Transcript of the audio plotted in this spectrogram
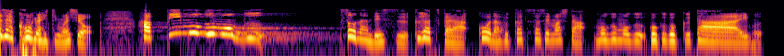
あ、じゃあコーナー行きましょう。ハッピーもぐもぐ。そうなんです。9月からコーナー復活させました。もぐもぐごくごくタイム。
